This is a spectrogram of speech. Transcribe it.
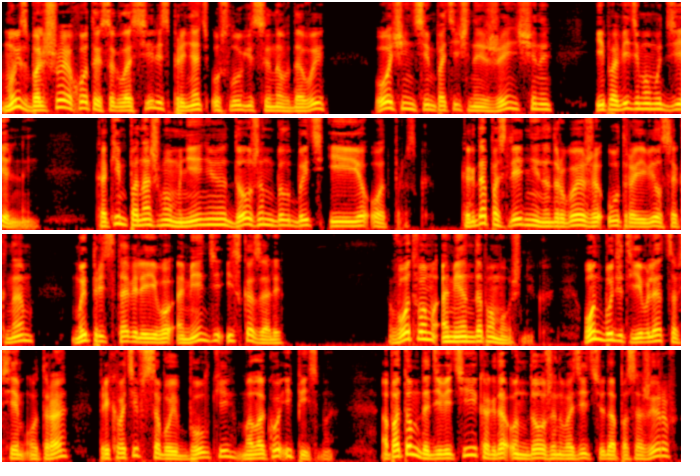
Мы с большой охотой согласились принять услуги сына вдовы, очень симпатичной женщины и, по-видимому, дельной, каким, по нашему мнению, должен был быть и ее отпрыск. Когда последний на другое же утро явился к нам, мы представили его Аменде и сказали, «Вот вам Аменда-помощник. Он будет являться в семь утра, прихватив с собой булки, молоко и письма. А потом до девяти, когда он должен возить сюда пассажиров,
